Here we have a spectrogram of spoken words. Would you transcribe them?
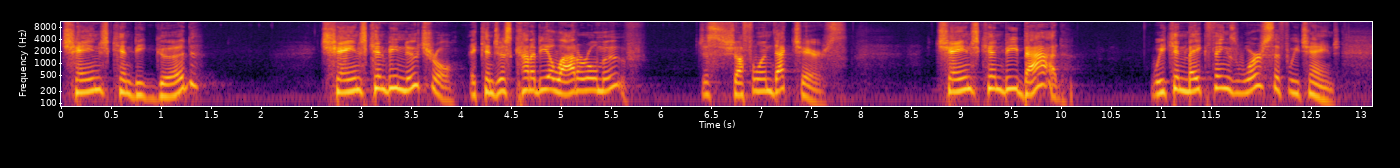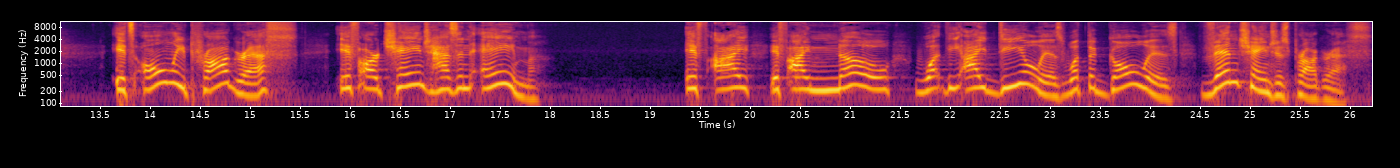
Change can be good, change can be neutral. It can just kind of be a lateral move, just shuffling deck chairs. Change can be bad. We can make things worse if we change. It's only progress if our change has an aim if I, if I know what the ideal is, what the goal is, then change is progress.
